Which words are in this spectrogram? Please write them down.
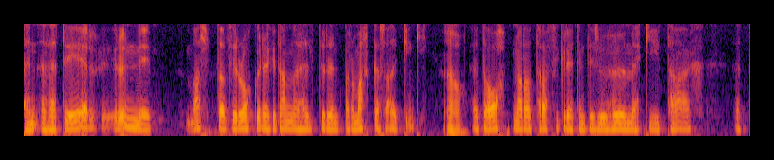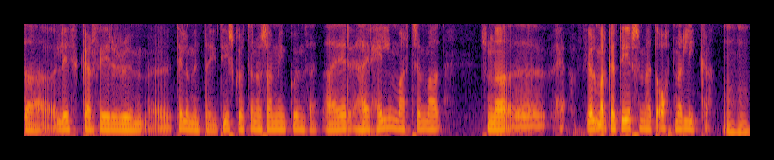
en, en þetta er í rauninni malta fyrir okkur er ekkit annað heldur en bara markas aðgengi. já, Þetta opnar á trafikréttindi sem við höfum ekki í tag, þetta liðkar fyrir um uh, til að mynda í tísköttunarsamningum, það, er, það er heilmart sem að svona uh, fjölmarkar dýr sem þetta opnar líka. Mm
